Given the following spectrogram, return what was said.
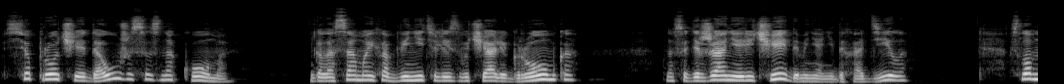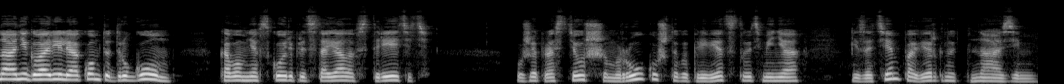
все прочее до ужаса знакомо. Голоса моих обвинителей звучали громко, но содержание речей до меня не доходило. Словно они говорили о ком-то другом, кого мне вскоре предстояло встретить, уже простершим руку, чтобы приветствовать меня и затем повергнуть на земь.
